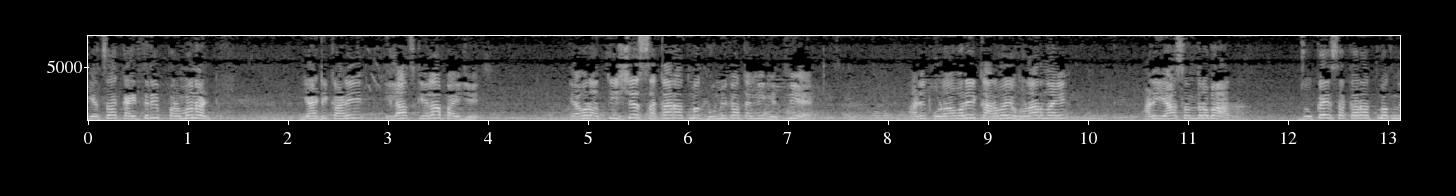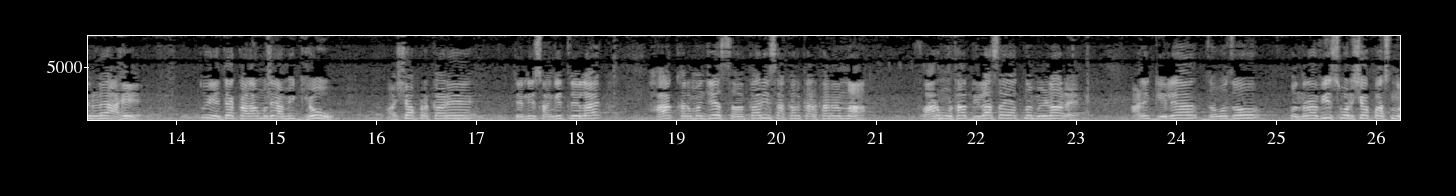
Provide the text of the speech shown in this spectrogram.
याचा काहीतरी परमनंट या ठिकाणी इलाज केला पाहिजे. त्यावर अतिशय सकारात्मक भूमिका त्यांनी घेतली आहे. आणि कोणावरही कारवाई होणार नाही. आणि या संदर्भात जो काही सकारात्मक निर्णय आहे तो येत्या काळामध्ये आम्ही घेऊ अशा प्रकारे त्यांनी सांगितलेला आहे. हा खरं म्हणजे सहकारी साखर कारखान्यांना फार मोठा दिलासा यातनं मिळणार आहे. आणि गेल्या जवळजवळ पंधरा वीस वर्षापासून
